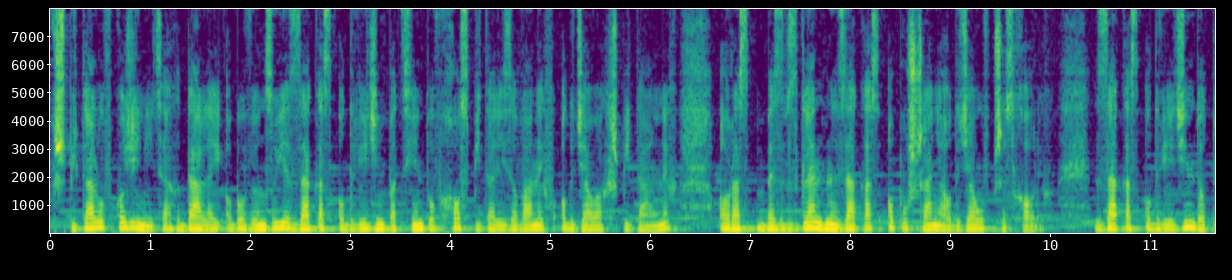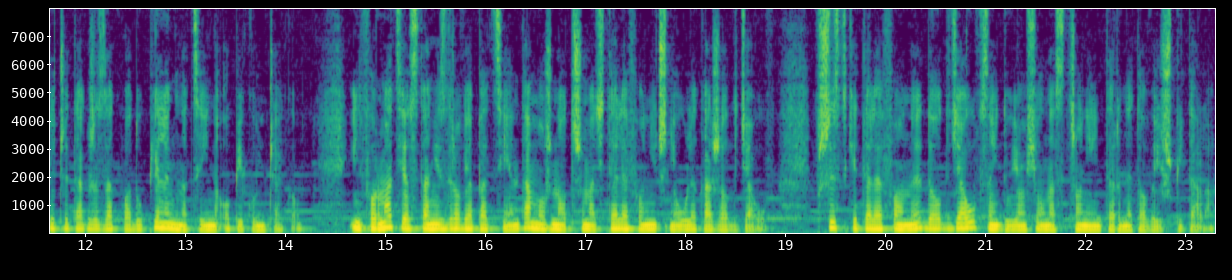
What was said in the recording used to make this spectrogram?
w szpitalu w Kozienicach dalej obowiązuje zakaz odwiedzin pacjentów hospitalizowanych w oddziałach szpitalnych oraz bezwzględny zakaz opuszczania oddziałów przez chorych. Zakaz odwiedzin dotyczy także zakładu pielęgnacyjno-opiekuńczego. Informacje o stanie zdrowia pacjenta można otrzymać telefonicznie u lekarzy oddziałów. Wszystkie telefony do oddziałów znajdują się na stronie internetowej szpitala.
